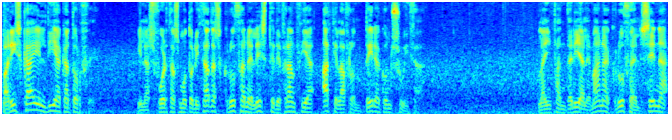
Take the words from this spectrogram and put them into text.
París cae el día 14 y las fuerzas motorizadas cruzan el este de Francia hacia la frontera con Suiza. La infantería alemana cruza el Sena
